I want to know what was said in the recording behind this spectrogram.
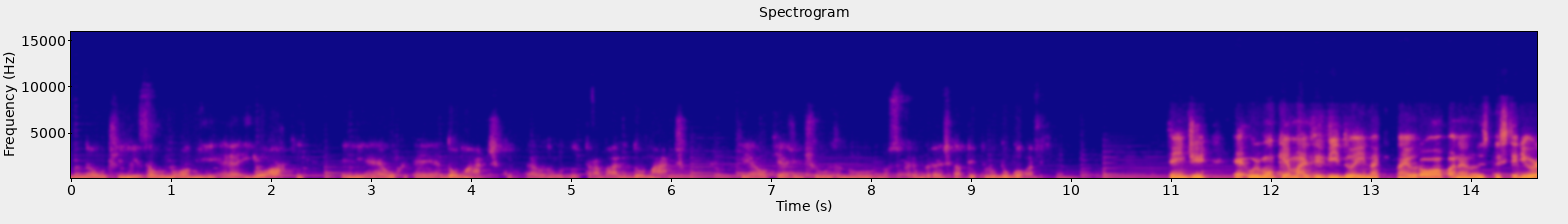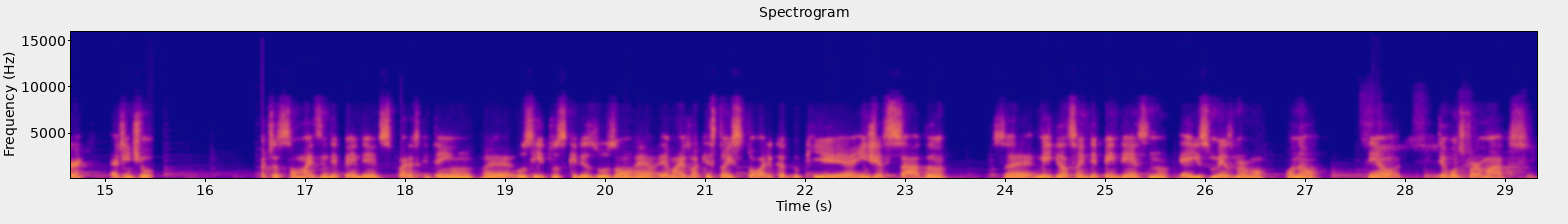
não utiliza o nome é, York, ele é, o, é domático, é o, o, trabalho domático, que é o que a gente usa no, no Supremo Grande Capítulo do GOB. Entendi. É, o irmão que é mais vivido aí na, na Europa, né, no, no exterior, a gente são mais independentes, parece que tem um, é, os ritos que eles usam é, é, mais uma questão histórica do que engessado, é, meio que elas são independentes. Não, é isso mesmo, irmão? Ou não? Tem, sim, tem alguns formatos. Sim,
